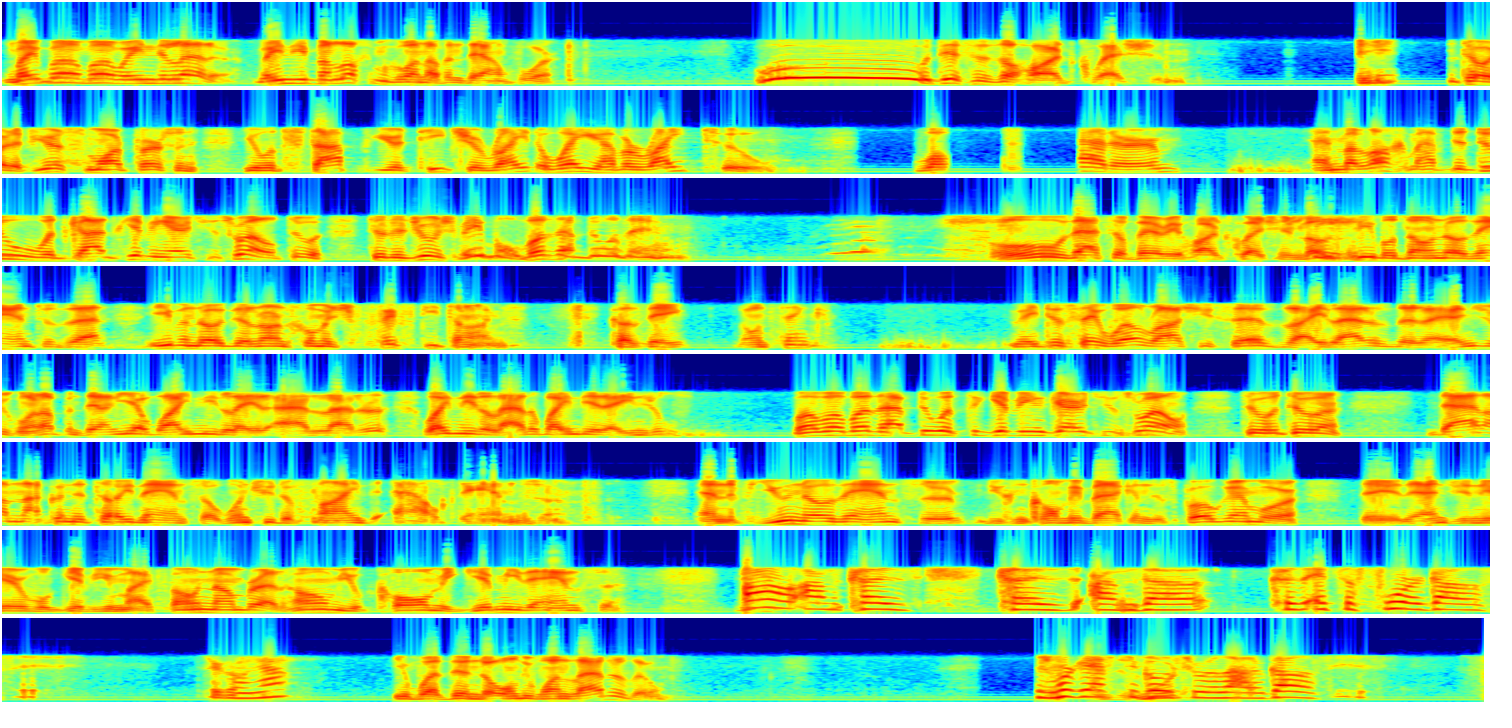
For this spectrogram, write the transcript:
Wait, wait, wait, wait, need a ladder. What do you Malachim going up and down for? Woo! This is a hard question. If you're a smart person, you would stop your teacher right away. You have a right to. What ladder and Malachim have to do with God's giving Eretz Yisrael to to the Jewish people? What does that have to do with it? Oh, that's a very hard question. Most people don't know the answer to that, even though they learn Chumash 50 times, because they don't think. They just say, well, Rashi says the ladders, the angels going up and down. Yeah, why you need a ladder? Why you need a ladder? Why you need angels? Well, what does that have to do with the giving Eretz well? To, to, uh, that I'm not going to tell you the answer. I want you to find out the answer. And if you know the answer, you can call me back in this program, or the, the engineer will give you my phone number at home. You call me, give me the answer. Oh, um, cause, cause um the cause it's a four Gulluses. They're going up. Yeah, well, then the only one ladder though. 'Cause we're gonna have to go more- through a lot of Gulluses.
